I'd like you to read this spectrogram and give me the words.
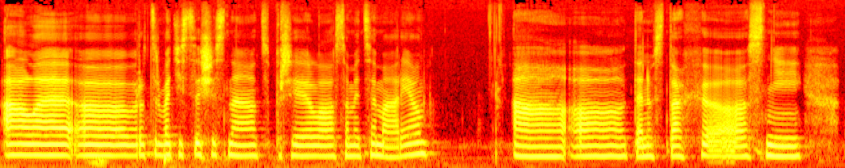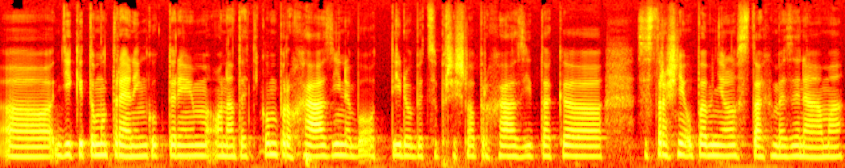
Ale uh, v roce 2016 přijela samice Mária, a ten vztah s ní díky tomu tréninku, kterým ona teď prochází, nebo od té doby, co přišla, prochází, tak se strašně upevnil vztah mezi náma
